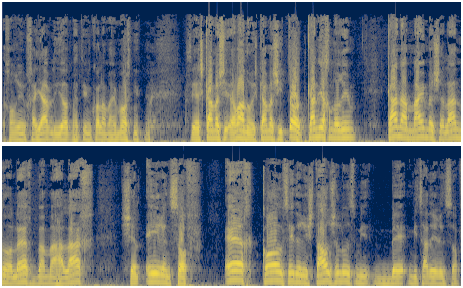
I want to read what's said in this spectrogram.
איך אומרים, חייב להיות מתאים עם כל המימורים. יש כמה, אמרנו, יש כמה שיטות. כאן אנחנו רואים, כאן המיימר שלנו הולך במהלך של עיר אינסוף. איך כל סדר השטר שלו מצד עיר אינסוף.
